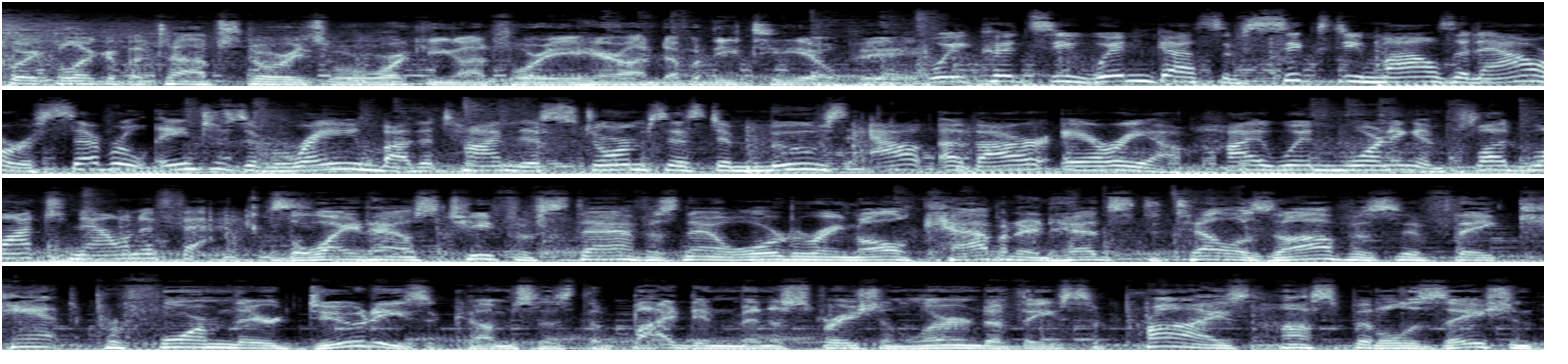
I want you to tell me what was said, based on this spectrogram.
Quick look at the top stories we're working on for you here on WTOP. We could see wind gusts of 60 miles an hour, several inches of rain by the time this storm system moves out of our area. High wind warning and flood watch now in effect. The White House chief of staff is now ordering all cabinet heads to tell his office if they can't perform their duties. It comes as the Biden administration learned of the surprise hospitalization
